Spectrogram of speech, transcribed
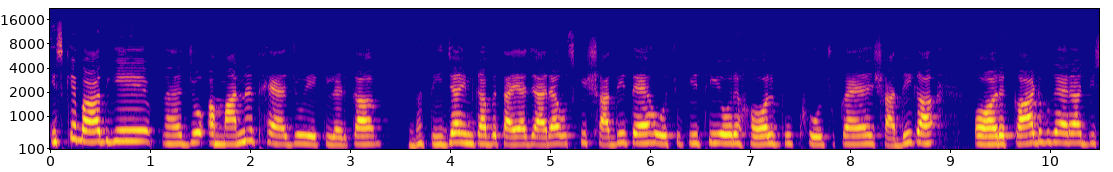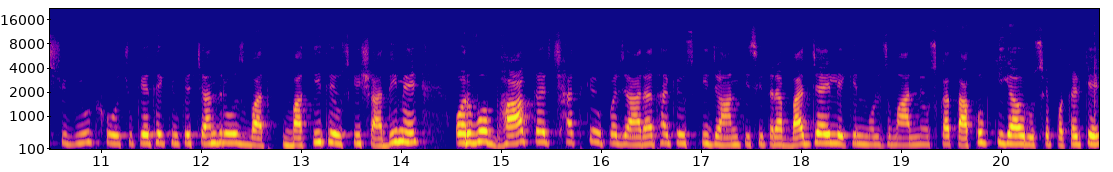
اس کے بعد یہ جو امانت ہے، جو ایک لڑکا بھتیجا ان کا بتایا جا رہا ہے، اس کی شادی طے ہو چکی تھی اور ہال بک ہو چکا ہے شادی کا۔ اور کارڈ وغیرہ ڈسٹریبیوٹ ہو چکے تھے کیونکہ چند روز باقی تھے اس کی شادی میں اور وہ بھاگ کر چھت کے اوپر جا رہا تھا کہ اس کی جان کسی طرح بچ جائے، لیکن ملزمان نے اس کا تعقب کیا اور اسے پکڑ کے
